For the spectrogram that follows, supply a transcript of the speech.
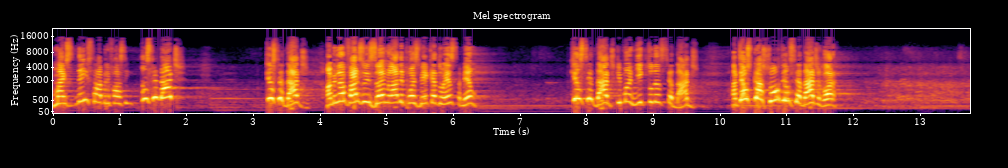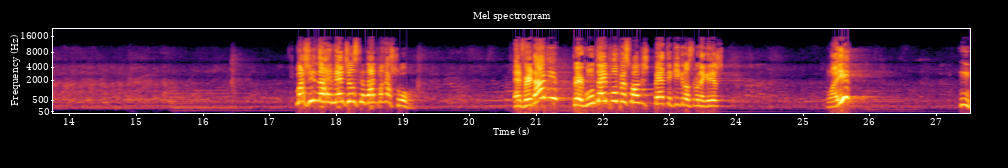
Mas nem sabe, ele fala assim: ansiedade. Que ansiedade? A menina faz o exame lá, depois vê que é doença mesmo. Que ansiedade, que mania, que tudo é ansiedade. Até os cachorros têm ansiedade agora. Imagina dar remédio de ansiedade para cachorro. É verdade? Pergunta aí para o pessoal de pet aqui que nós temos na igreja. Vamos aí? Hum.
